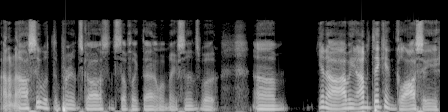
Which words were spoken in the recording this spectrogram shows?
I don't know, I'll see what the prints cost and stuff like that what makes sense, but um you know, I mean, I'm thinking glossy,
